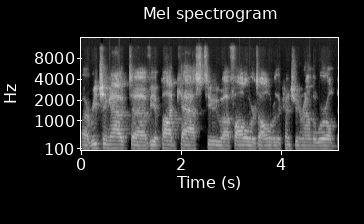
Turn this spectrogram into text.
uh, reaching out uh, via podcast to uh, followers all over the country and around the world.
